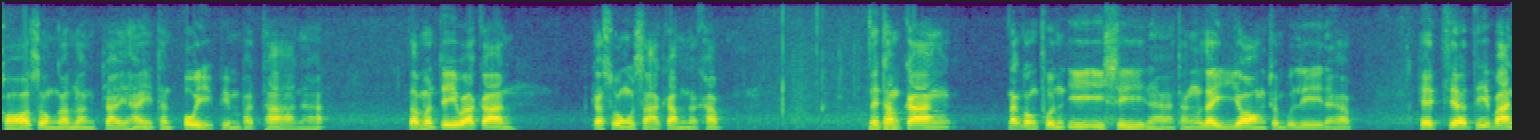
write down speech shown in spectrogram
ขอส่งกำลังใจให้ท่านปุ้ยพิมพ์พัฒนานะฮะรัฐมนตรีว่าการกระทรวงอุตสาหกรรมนะครับ ในท่ามกลางนักลงทุน EEC นะฮะทั้งระยองชลบุรีนะครับ เหตุเกิดที่บ้าน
